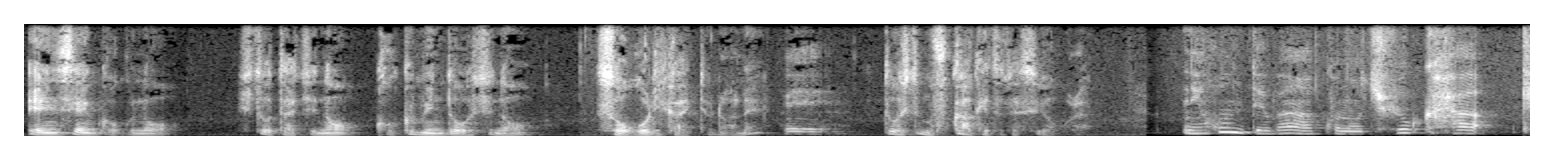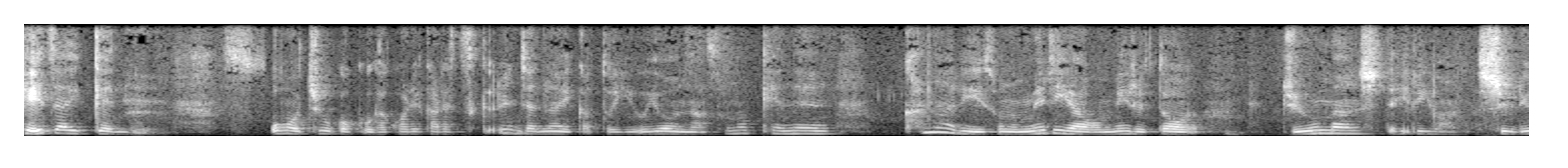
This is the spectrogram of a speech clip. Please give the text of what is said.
沿線国の人たちの国民同士の相互理解っていうのはね、えー、どうしても不可欠ですよこれ。日本ではこの中華経済圏を中国がこれから作るんじゃないかというようなその懸念かなりそのメディアを見ると充満しているような主流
